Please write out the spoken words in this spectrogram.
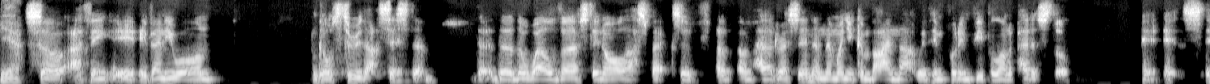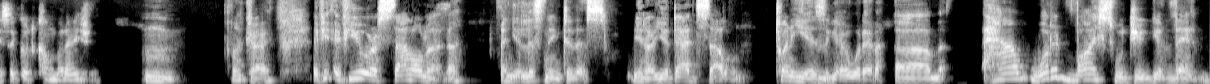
Yeah. So I think if anyone goes through that system, the, the, the well versed in all aspects of, of, of, hairdressing. And then when you combine that with him putting people on a pedestal, it, it's it's a good combination. Mm. Okay, if you, if you were a salon owner and you're listening to this, you know your dad's salon twenty years mm. ago, whatever. Um, how what advice would you give them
